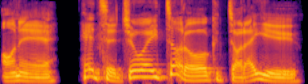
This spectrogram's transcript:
on air. Head to joy.org.au.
